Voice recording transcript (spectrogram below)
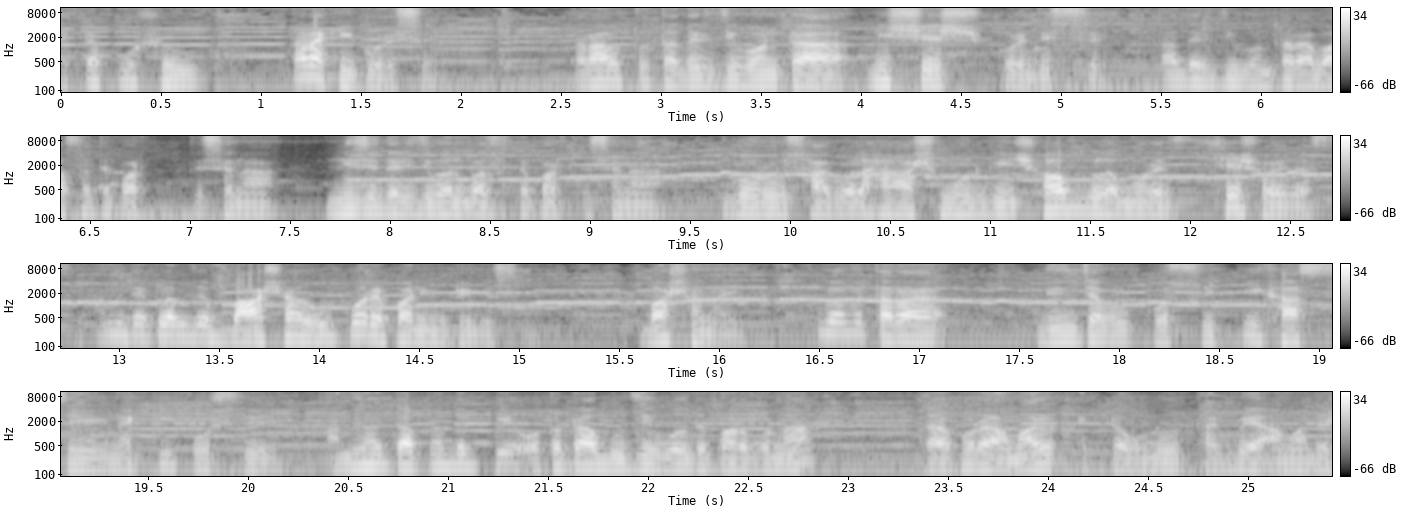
একটা পশু, তারা কি করেছে? তারাও তো তাদের জীবনটা নিঃশেষ করে দিচ্ছে। তাদের জীবন তারা বাঁচাতে পারতেছে না, নিজেদের জীবন বাঁচাতে পারতেছে না। গরু, ছাগল, হাঁস, মুরগি সবগুলো মরে শেষ হয়ে যাচ্ছে। আমি দেখলাম যে বাসার উপরে পানি উঠে গেছে। বাসা নাই। কীভাবে তারা দিন যাপন করছে, কি খাচ্ছে, না কি করছে, আমি হয়তো আপনাদেরকে অতটা বুঝিয়ে বলতে পারব না। তারপরে আমার একটা অনুরোধ থাকবে, আমাদের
